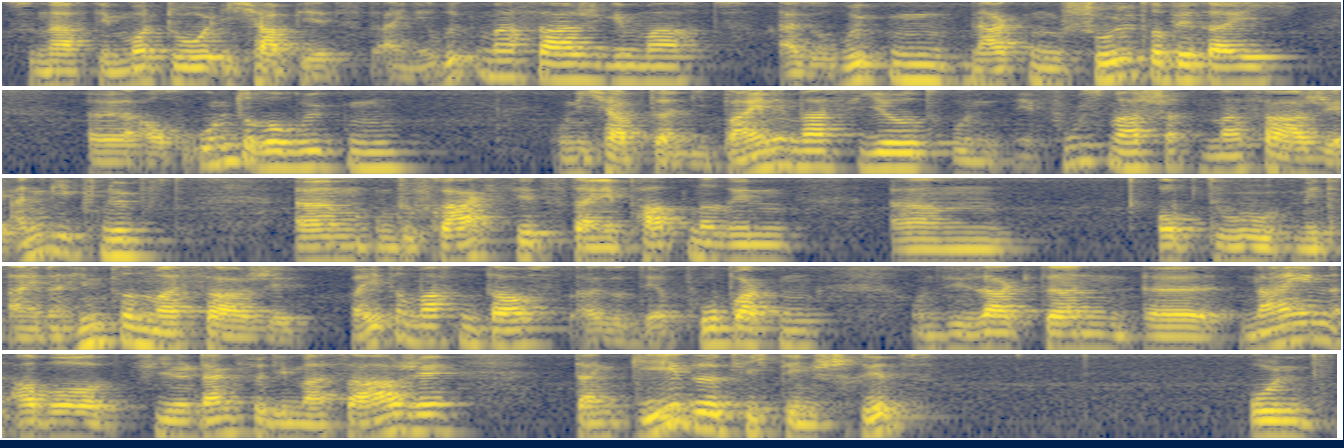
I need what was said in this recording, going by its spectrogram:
so nach dem Motto, ich habe jetzt eine Rückenmassage gemacht, also Rücken, Nacken, Schulterbereich, äh, auch unterer Rücken und ich habe dann die Beine massiert und eine Fußmassage angeknüpft ähm, und du fragst jetzt deine Partnerin, ähm, ob du mit einer Hinternmassage weitermachen darfst, also der Pobacken, und sie sagt dann, äh, nein, aber vielen Dank für die Massage, dann geh wirklich den Schritt und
